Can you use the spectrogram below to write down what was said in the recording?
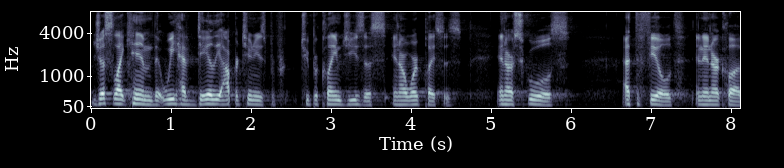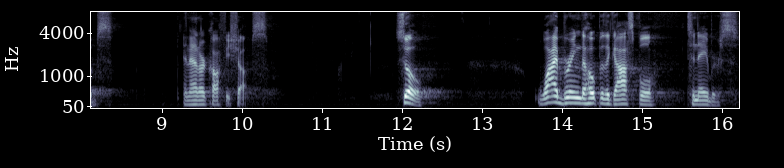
just like him, that we have daily opportunities to proclaim Jesus in our workplaces, in our schools, at the field, and in our clubs, and at our coffee shops. So, why bring the hope of the gospel to neighbors?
